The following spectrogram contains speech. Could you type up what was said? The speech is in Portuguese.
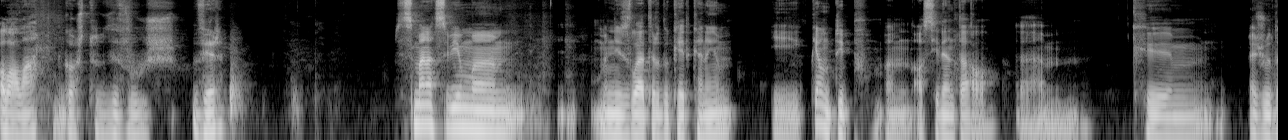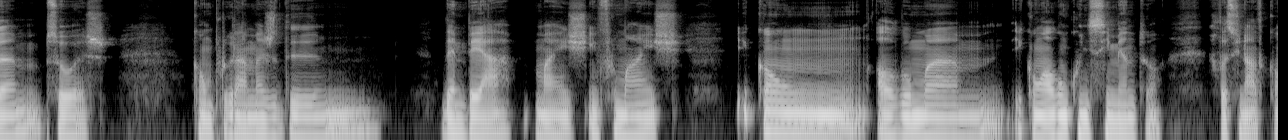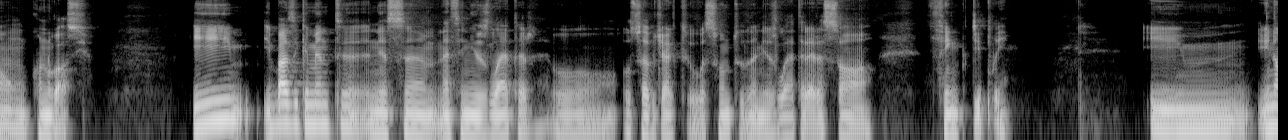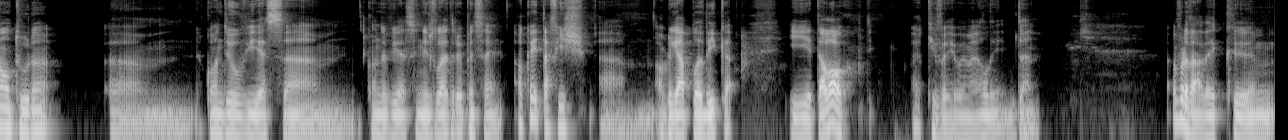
Olá, olá, gosto de vos ver. Esta semana recebi uma, uma newsletter do Kate Cunningham, e, que é um tipo um, ocidental um, que ajuda pessoas com programas de, de MBA mais informais e com alguma e com algum conhecimento relacionado com, com negócio. E, e basicamente nessa, nessa newsletter, o, o subject, o assunto da newsletter era só Think Deeply. E, e na altura, um, quando eu vi essa quando eu vi essa newsletter, eu pensei, ok, está fixe, um, obrigado pela dica e até logo. Tipo, arquivei o e-mail e done. A verdade é que, um,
